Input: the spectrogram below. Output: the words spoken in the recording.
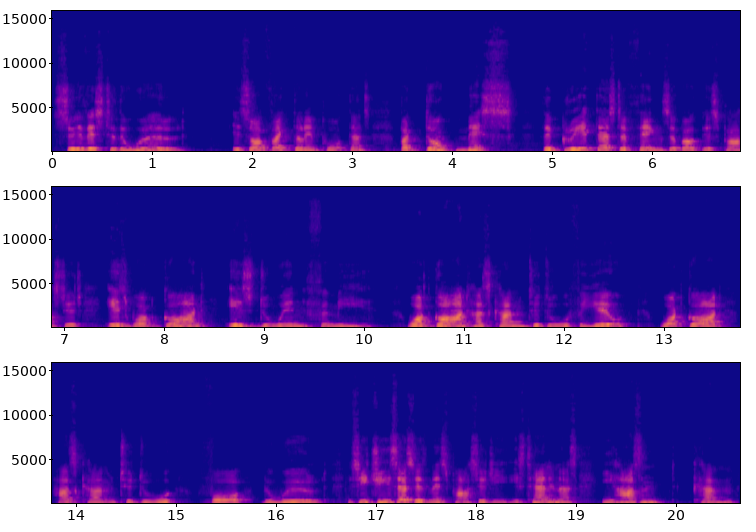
Service to the world is of vital importance. But don't miss the greatest of things about this passage is what God is doing for me. What God has come to do for you, what God has come to do for the world. You see, Jesus in this passage, he, he's telling us he hasn't come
